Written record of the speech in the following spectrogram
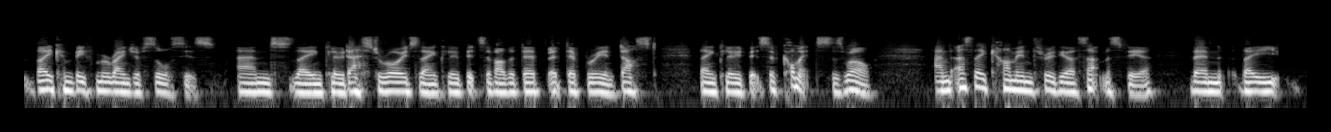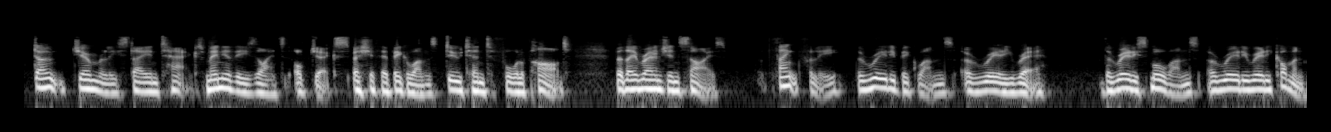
they can be from a range of sources. And they include asteroids, they include bits of other uh, debris and dust, they include bits of comets as well. And as they come in through the Earth's atmosphere, then they don't generally stay intact. Many of these objects, especially if they're bigger ones, do tend to fall apart, but they range in size. Thankfully, the really big ones are really rare. The really small ones are really, really common.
